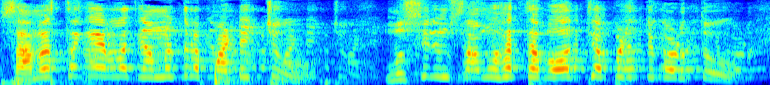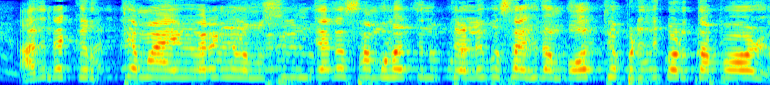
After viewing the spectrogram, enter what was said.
സമസ്ത കേരള ജമത്തിൽ പഠിച്ചു. മുസ്ലിം സമൂഹത്തെ ബോധ്യപ്പെടുത്തി കൊടുത്തു. അതിന്റെ കൃത്യമായ വിവരങ്ങൾ മുസ്ലിം ജനസമൂഹത്തിന് തെളിവ് സഹിതം ബോധ്യപ്പെടുത്തി കൊടുത്തപ്പോൾ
